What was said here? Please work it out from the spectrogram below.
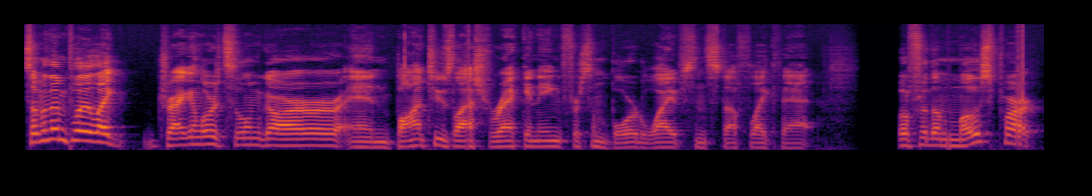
some of them play like Dragonlord Silumgar and Bontu's Last Reckoning for some board wipes and stuff like that. But for the most part,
